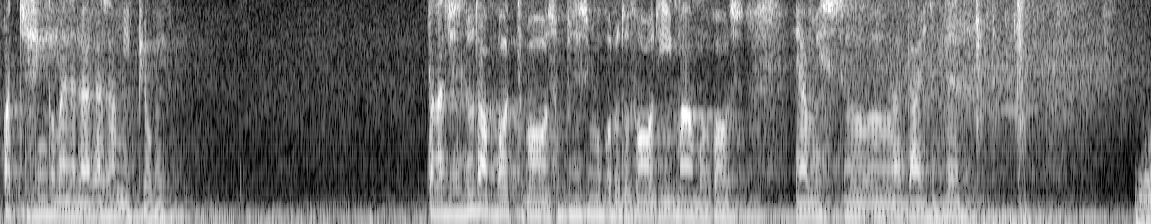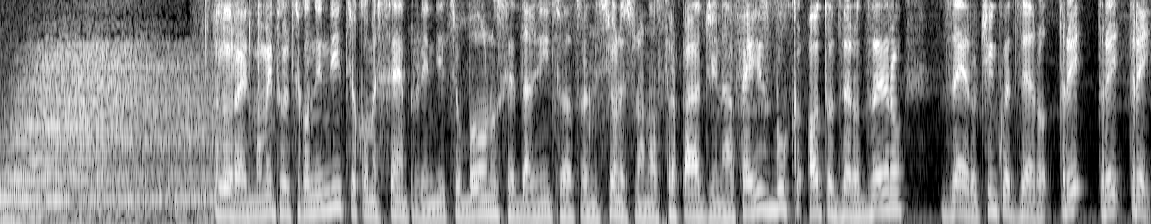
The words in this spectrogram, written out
Quattro, cinque metri da casa mia più o meno. Per la seduta a botte poi subito siamo venuti fuori, mamma, cose, e ha messo a Davide dentro. Allora, il momento del secondo indizio, come sempre l'indizio bonus è dall'inizio della trasmissione sulla nostra pagina Facebook 800 050 333.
